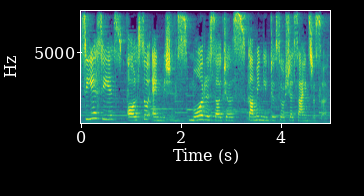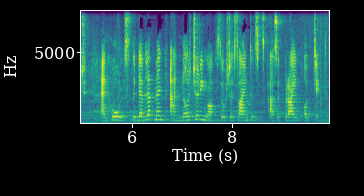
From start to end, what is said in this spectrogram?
CSES also envisions more researchers coming into social science research and holds the development and nurturing of social scientists as a prime objective.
